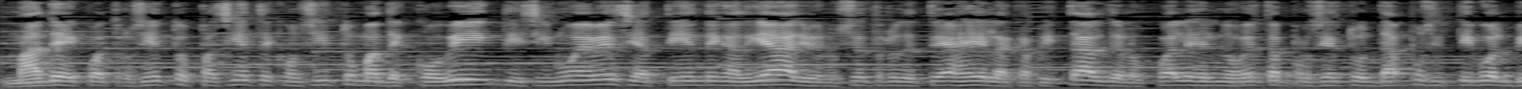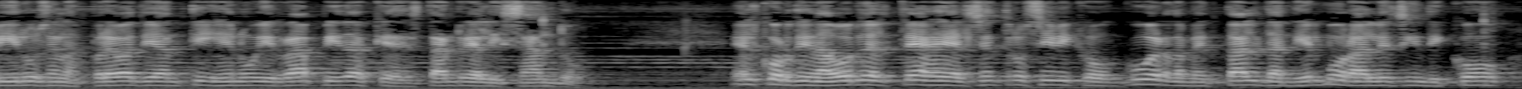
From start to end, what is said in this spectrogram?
Más de 400 pacientes con síntomas de COVID-19 se atienden a diario en los centros de triaje de la capital, de los cuales el 90% da positivo al virus en las pruebas de antígeno y rápidas que se están realizando. El coordinador del triaje del Centro Cívico Gubernamental, Daniel Morales, indicó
